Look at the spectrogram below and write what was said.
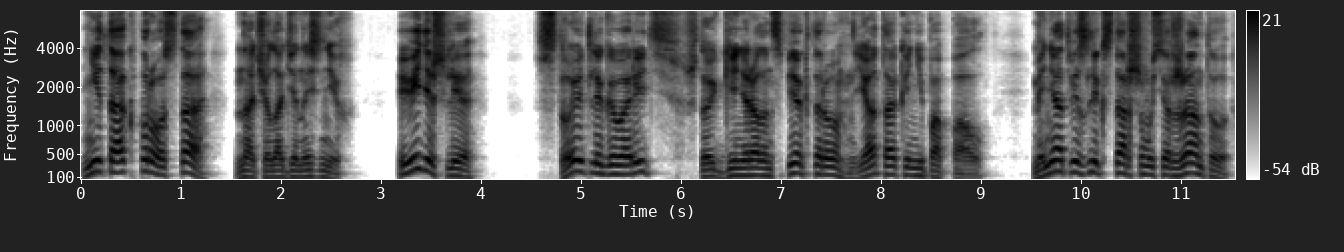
не так просто», – начал один из них. «Видишь ли...» Стоит ли говорить, что к генерал-инспектору я так и не попал. Меня отвезли к старшему сержанту,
